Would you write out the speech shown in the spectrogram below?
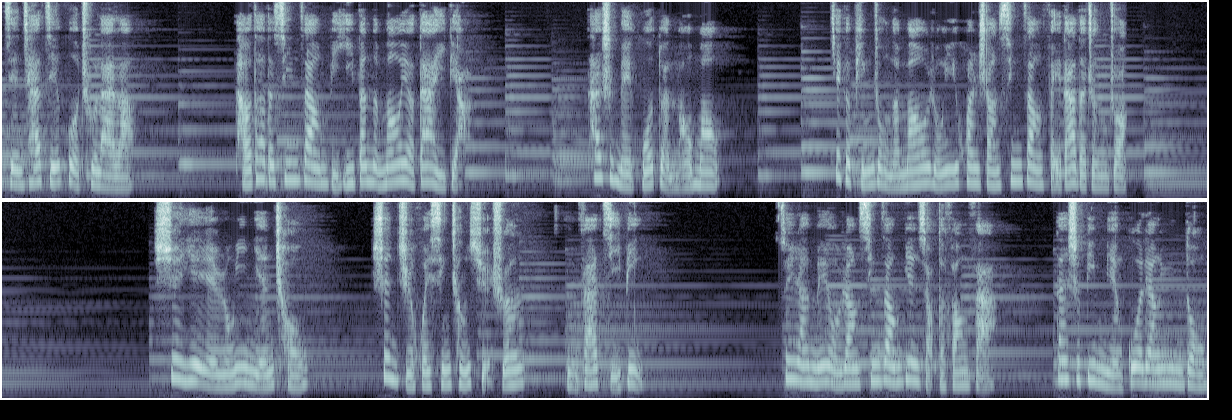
检查结果出来了，淘淘的心脏比一般的猫要大一点儿。它是美国短毛猫，这个品种的猫容易患上心脏肥大的症状，血液也容易粘稠，甚至会形成血栓，引发疾病。虽然没有让心脏变小的方法，但是避免过量运动。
